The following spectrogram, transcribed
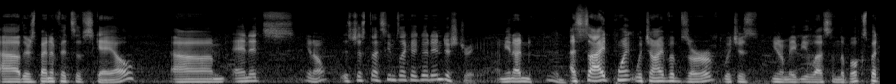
Uh, there's benefits of scale. Um, and it's, you know, it's just that seems like a good industry. I mean, an, a side point which I've observed, which is, you know, maybe less in the books, but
